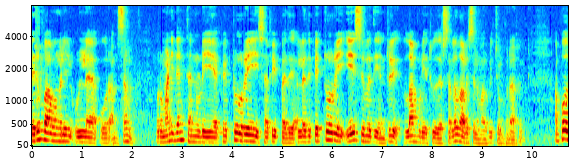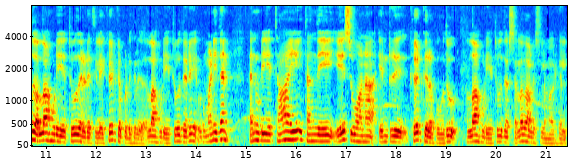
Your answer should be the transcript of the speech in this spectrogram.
பெரும்பாவங்களில் உள்ள ஓர் அம்சம் ஒரு மனிதன் தன்னுடைய பெற்றோரை சபிப்பது அல்லது பெற்றோரை ஏசுவது என்று அல்லாஹுடைய தூதர் சல்லா அலிஸ்லாம் அவர்கள் சொல்கிறார்கள். அப்போது அல்லாஹுடைய தூதரிடத்திலே கேட்கப்படுகிறது அல்லாஹுடைய தூதரே ஒரு மனிதன் தன்னுடைய தாயை தந்தையை ஏசுவானா என்று கேட்கிற போது அல்லாஹுடைய தூதர் சல்லா அலுவலம் அவர்கள்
